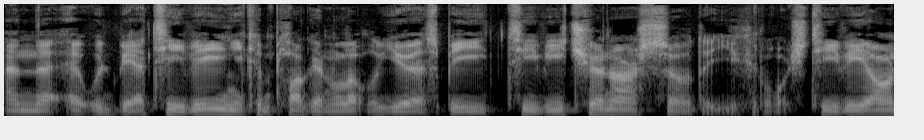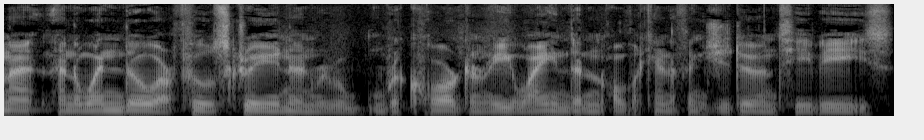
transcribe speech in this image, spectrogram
and that it would be a TV, and you can plug in a little USB TV tuner so that you could watch TV on it in a window or full screen and re- record and rewind and all the kind of things you do on TVs.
